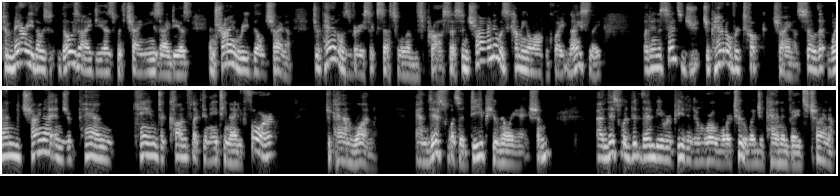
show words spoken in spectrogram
to marry those those ideas with Chinese ideas and try and rebuild China. Japan was very successful in this process, and China was coming along quite nicely. But in a sense, J- Japan overtook China, so that when China and Japan came to conflict in 1894, Japan won. And this was a deep humiliation. And this would then be repeated in World War II when Japan invades China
